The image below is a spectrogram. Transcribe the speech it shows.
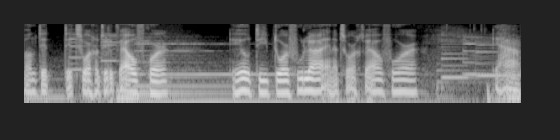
Want dit, dit zorgt natuurlijk wel voor heel diep doorvoelen. En het zorgt wel voor ja,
